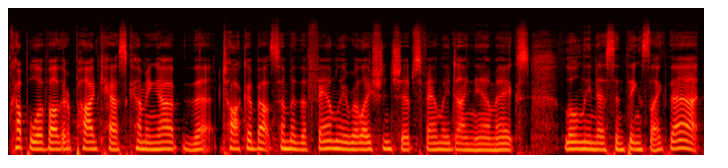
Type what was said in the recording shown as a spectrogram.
couple of other podcasts coming up that talk about some of the family relationships, family dynamics, loneliness, and things like that.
